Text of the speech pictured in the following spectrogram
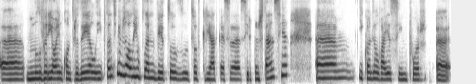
Uh, me levaria ao encontro dele e, portanto, tínhamos ali o plano B todo, todo criado para essa circunstância uh, e quando ele vai assim pôr a,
